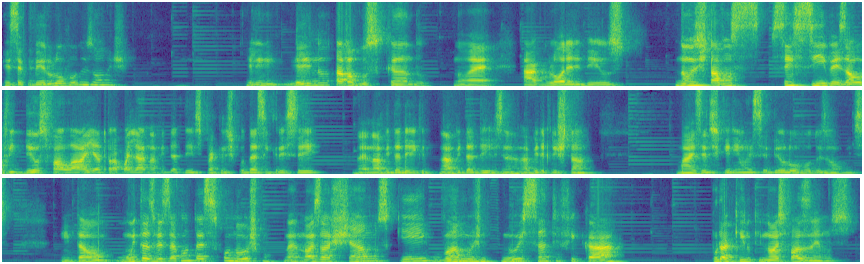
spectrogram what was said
Receber o louvor dos homens. Ele, ele não estava buscando, não é, a glória de Deus, não estavam sensíveis a ouvir Deus falar e a trabalhar na vida deles para que eles pudessem crescer né, na vida dele, na vida deles, né, na vida cristã. Mas eles queriam receber o louvor dos homens. Então, muitas vezes acontece conosco, né? Nós achamos que vamos nos santificar por aquilo que nós fazemos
